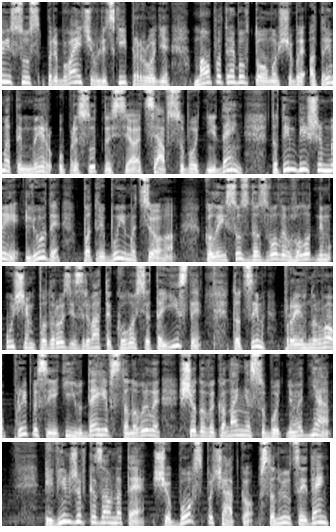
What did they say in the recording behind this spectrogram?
Ісус, перебуваючи в людській природі, мав потребу в тому, щоб отримати мир у присутності Отця в суботній день, то тим більше ми, люди, потребуємо цього. Коли Ісус дозволив голодним учням по дорозі зривати колосся та їсти, то цим проігнорував приписи, які юдеї встановили щодо виконання суботнього дня. І він же вказав на те, що Бог спочатку встановив цей день,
